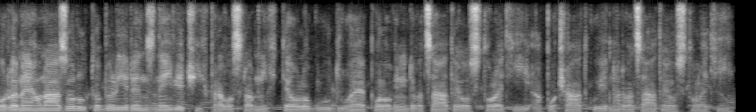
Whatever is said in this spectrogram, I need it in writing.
Podle mého názoru to byl jeden z největších pravoslavných teologů druhé poloviny 20. století a počátku 21. století.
